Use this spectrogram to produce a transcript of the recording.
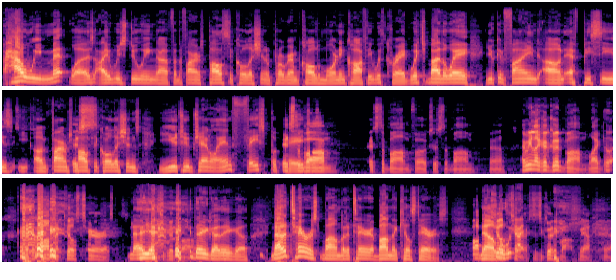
how we met was I was doing uh, for the Firearms Policy Coalition a program called Morning Coffee with Craig, which, by the way, you can find on FPC's on Firearms it's, Policy Coalition's YouTube channel and Facebook page. It's the bomb. It's the bomb, folks. It's the bomb. Yeah. I mean, like a good bomb, like, like a bomb that kills terrorists. No, yeah. there you go. There you go. Not a terrorist bomb, but a, ter- a bomb that kills terrorists. Bomb no, kills we, terrorists. It's a good bomb. Yeah, yeah.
